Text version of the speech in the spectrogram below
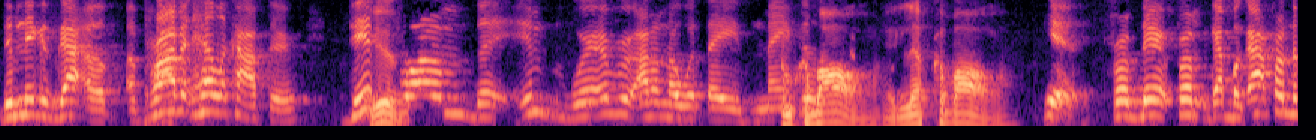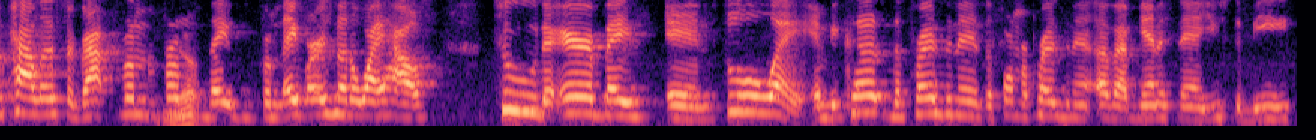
Them niggas got a, a private helicopter dipped yeah. from the wherever I don't know what they made. From Kabul, they left Kabul. Yeah, from there, from got but got from the palace or got from from yep. they from their version of the White House to the air base and flew away. And because the president, the former president of Afghanistan, used to be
